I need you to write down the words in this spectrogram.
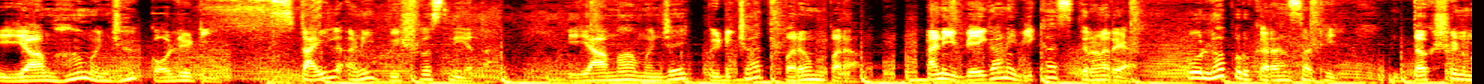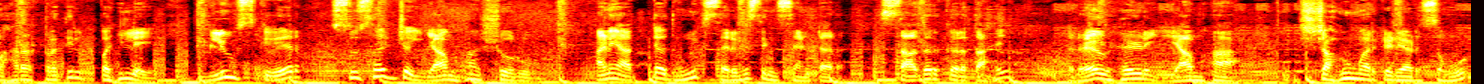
याम्हा म्हणजे क्वालिटी स्टाईल आणि विश्वसनीयता. याम्हा म्हणजे एक पिढीजात परंपरा आणि वेगाने विकास करणाऱ्या कोल्हापूरकरांसाठी दक्षिण महाराष्ट्रातील पहिले ब्ल्यू स्क्वेअर सुसज्ज याम्हा शोरूम आणि अत्याधुनिक सर्व्हिसिंग सेंटर सादर करत आहे Revhead Yamaha Shahu market yard समोर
